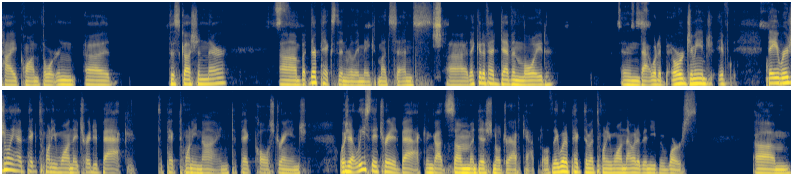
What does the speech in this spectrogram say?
Tyquan Thornton uh, discussion there. Um, but their picks didn't really make much sense. Uh, they could have had Devin Lloyd, and that would have, or Jimmy. If they originally had picked 21, they traded back to pick 29 to pick Cole Strange, which at least they traded back and got some additional draft capital. If they would have picked him at 21, that would have been even worse. Um,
